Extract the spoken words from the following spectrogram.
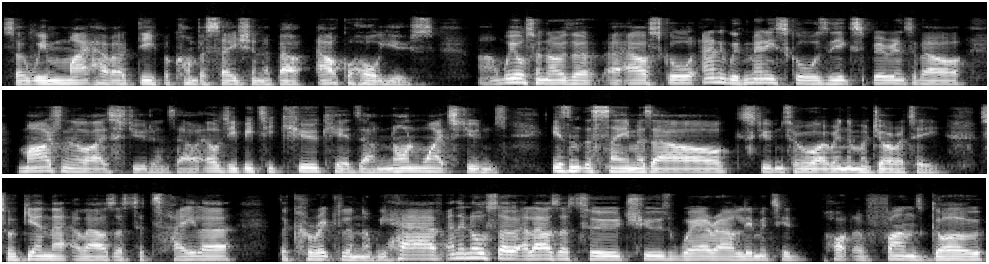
So we might have a deeper conversation about alcohol use. Uh, we also know that at our school and with many schools, the experience of our marginalized students, our LGBTQ kids, our non white students, isn't the same as our students who are in the majority. So, again, that allows us to tailor the curriculum that we have and then also allows us to choose where our limited pot of funds go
